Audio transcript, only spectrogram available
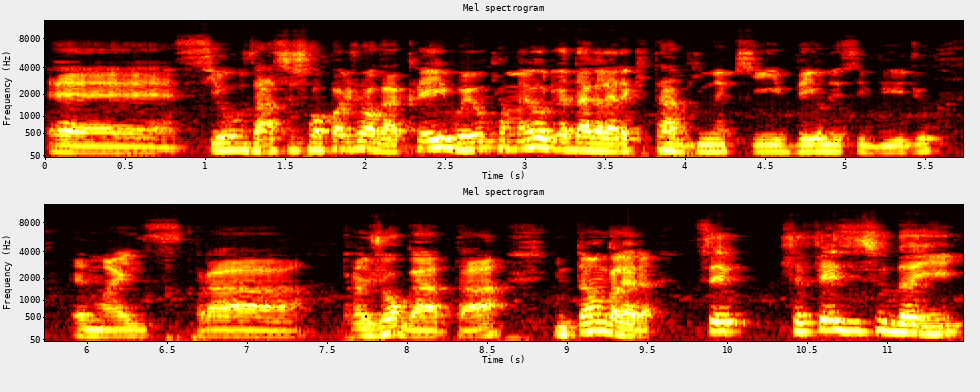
é, se eu usasse só para jogar. Creio eu que a maioria da galera que tá vindo aqui veio nesse vídeo é mais pra, pra jogar, tá? Então, galera, você fez isso daí,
